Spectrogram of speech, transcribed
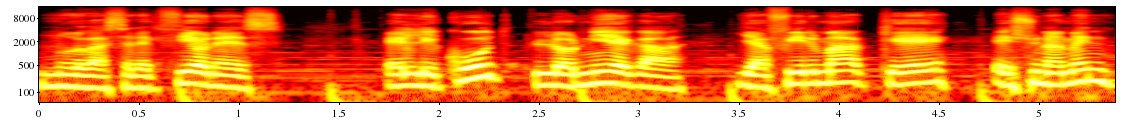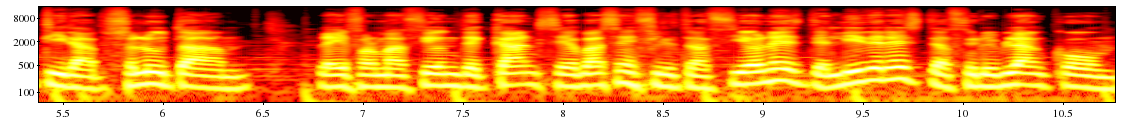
nuevas elecciones. El Likud lo niega y afirma que es una mentira absoluta. La información de Khan se basa en filtraciones de líderes de azul y blanco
